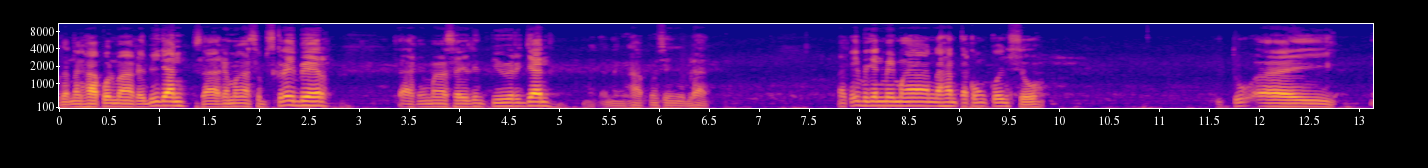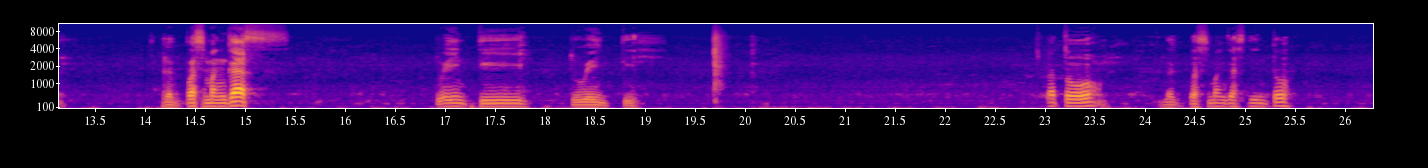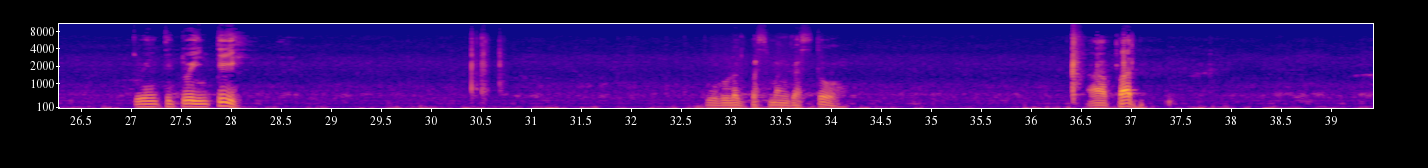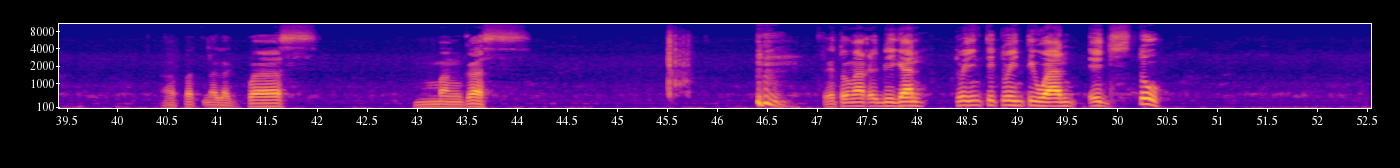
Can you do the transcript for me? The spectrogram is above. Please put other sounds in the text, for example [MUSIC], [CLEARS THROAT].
Magandang hapon mga kaibigan, sa aking mga subscriber, sa aking mga silent viewer dyan. Magandang hapon sa inyo lahat. Mga kaibigan, may mga nahanta kong coins oh. Ito ay lagpas manggas 2020. Ito, lagpas manggas din to 2020. Puro lagpas manggas to. Apat. Apat na lagpas manggas. [CLEARS THROAT] ito mga kaibigan, 2021 age 2.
